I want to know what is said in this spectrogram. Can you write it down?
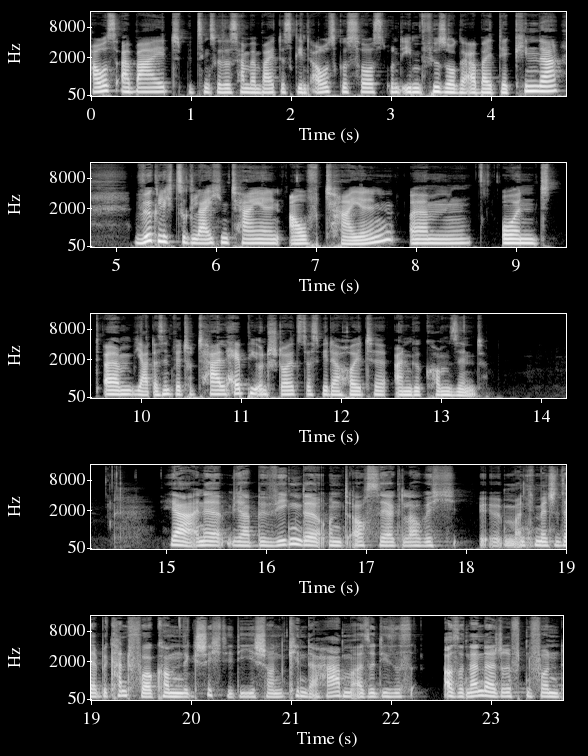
Hausarbeit, beziehungsweise das haben wir weitestgehend ausgesourced und eben Fürsorgearbeit der Kinder wirklich zu gleichen Teilen aufteilen. Ähm, und ähm, ja, da sind wir total happy und stolz, dass wir da heute angekommen sind. Ja, eine ja bewegende und auch sehr, glaube ich, manchen Menschen sehr bekannt vorkommende Geschichte, die schon Kinder haben. Also dieses Auseinanderdriften von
